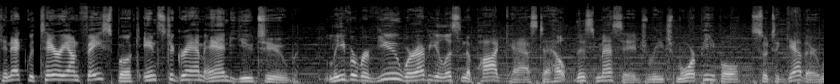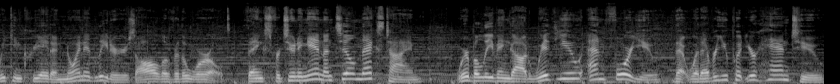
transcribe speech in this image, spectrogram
Connect with Terry on Facebook, Instagram, and YouTube. Leave a review wherever you listen to podcasts to help this message reach more people so together we can create anointed leaders all over the world. Thanks for tuning in. Until next time, we're believing God with you and for you that whatever you put your hand to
